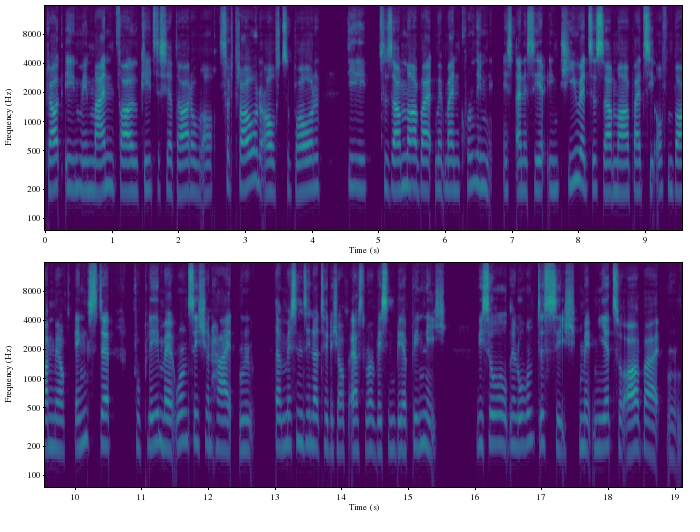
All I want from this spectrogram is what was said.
Gerade eben in meinem Fall geht es ja darum, auch Vertrauen aufzubauen. Die Zusammenarbeit mit meinen Kunden ist eine sehr intime Zusammenarbeit. Sie offenbaren mir auch Ängste, Probleme, Unsicherheiten. Da müssen sie natürlich auch erstmal wissen, wer bin ich? Wieso lohnt es sich, mit mir zu arbeiten?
